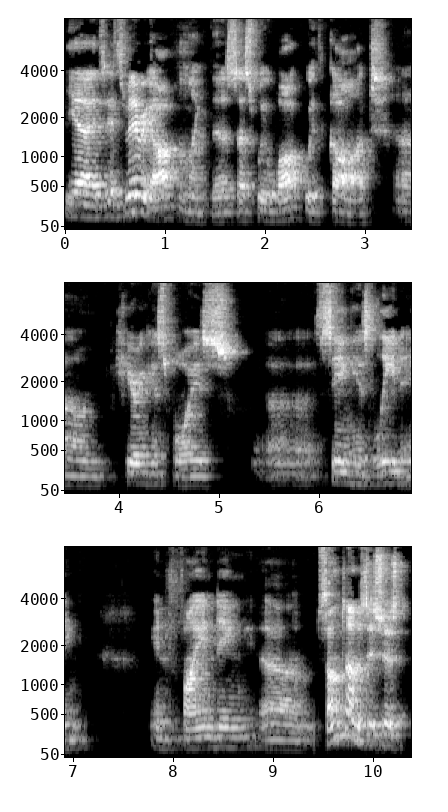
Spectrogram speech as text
yeah, it's, it's very often like this as we walk with God, um, hearing His voice, uh, seeing His leading, in finding. Um, sometimes it's just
